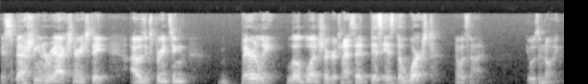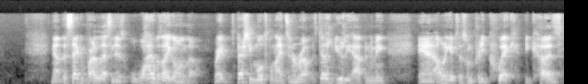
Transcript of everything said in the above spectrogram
especially in a reactionary state. I was experiencing barely low blood sugars, and I said, This is the worst. No, it's not. It was annoying. Now, the second part of the lesson is why was I going low, right? Especially multiple nights in a row. This doesn't usually happen to me, and I want to get to this one pretty quick because,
